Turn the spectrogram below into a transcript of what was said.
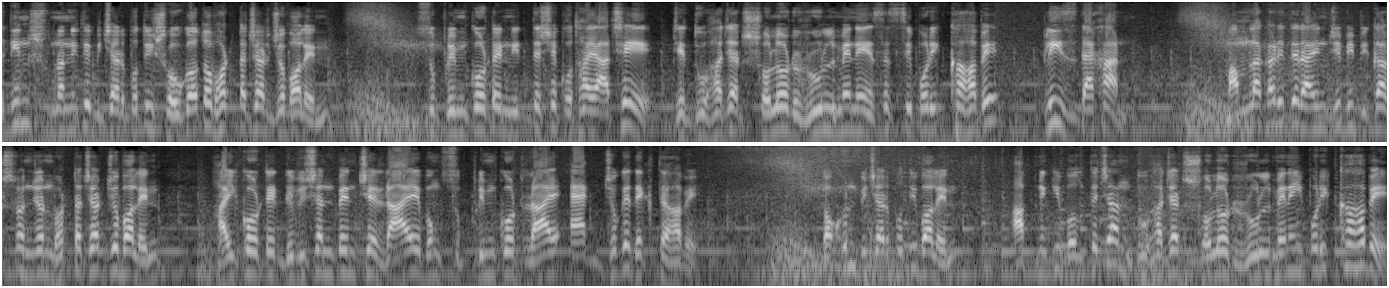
এদিন শুনানিতে বিচারপতি সৌগত ভট্টাচার্য বলেন, সুপ্রিম কোর্টের নির্দেশে কোথায় আছে যে দু হাজার রুল মেনে এসএসসি পরীক্ষা হবে প্লিজ দেখান। মামলাকারীদের আইনজীবী বিকাশ রঞ্জন ভট্টাচার্য বলেন, হাইকোর্টের ডিভিশন বেঞ্চের রায় এবং সুপ্রিম কোর্ট রায় একযোগে দেখতে হবে। তখন বিচারপতি বলেন, আপনি কি বলতে চান দু হাজার ষোলোর রুল মেনেই পরীক্ষা হবে?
